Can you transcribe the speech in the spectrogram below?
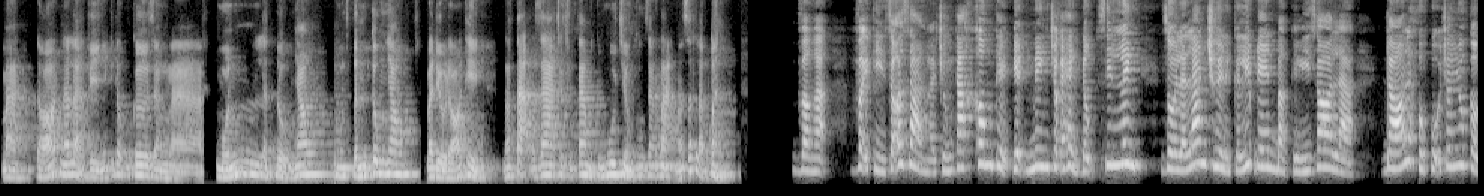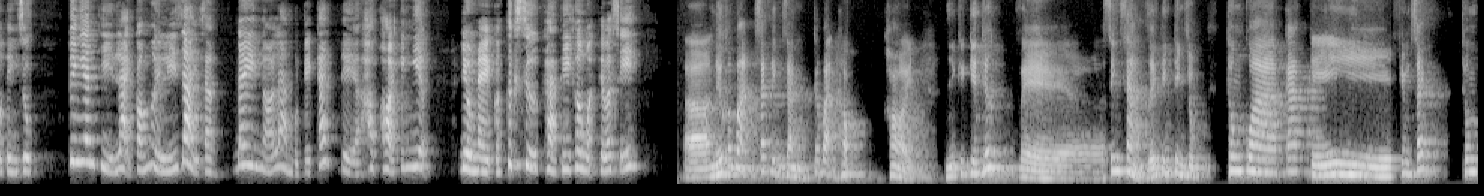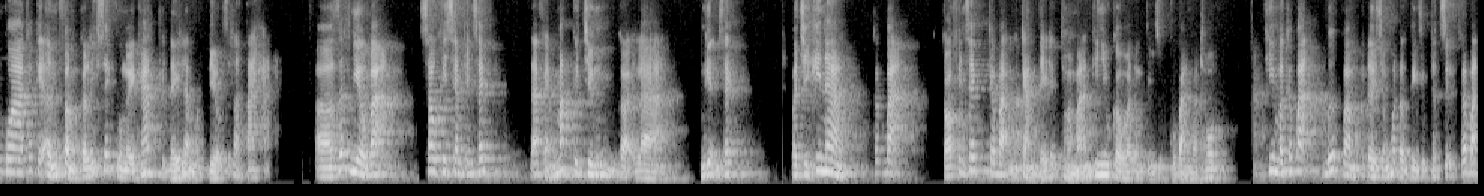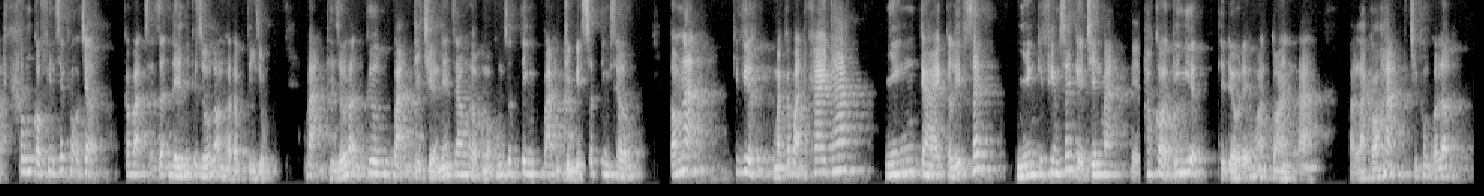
Mà đó nó là vì những cái động cơ rằng là muốn lật đổ nhau, muốn tấn công nhau. Và điều đó thì nó tạo ra cho chúng ta một cái môi trường không gian mạng nó rất là bẩn. Vâng ạ. Vậy thì rõ ràng là chúng ta không thể biện minh cho cái hành động xin link, rồi là lan truyền clip đen bằng cái lý do là đó là phục vụ cho nhu cầu tình dục. Tuy nhiên thì lại có người lý giải rằng đây nó là một cái cách để à, học hỏi kinh nghiệm. Điều này có thực sự khả thi không ạ thưa bác sĩ? À, nếu các bạn xác định rằng các bạn học hỏi những cái kiến thức về ờ, sinh sản giới tính tình dục thông qua các cái phim sách thông qua các cái ấn phẩm clip sách của người khác thì đấy là một điều rất là tai hại. À, rất nhiều bạn sau khi xem phim sách đã phải mắc cái chứng gọi là nghiện sách. Và chỉ khi nào các bạn có phim sách các bạn cảm thấy được thỏa mãn cái nhu cầu hoạt động tình dục của bạn mà thôi. Khi mà các bạn bước vào một cái đời sống hoạt động tình dục thật sự, các bạn không có phiên sách hỗ trợ, các bạn sẽ dẫn đến những cái rối loạn hoạt động tình dục. Bạn thì rối loạn cương, bạn thì trở nên giao hợp mà không xuất tinh, bạn thì bị xuất tinh sớm. Tóm lại, cái việc mà các bạn khai thác những cái clip sách, những cái phim sách ở trên mạng để học hỏi kinh nghiệm thì điều đấy hoàn toàn là là có hại chứ không có lợi.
